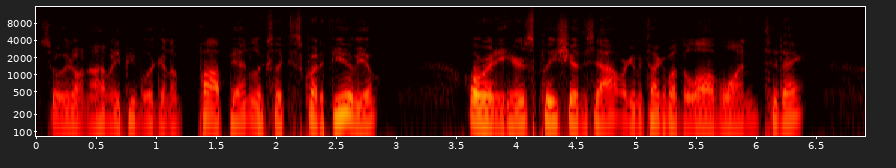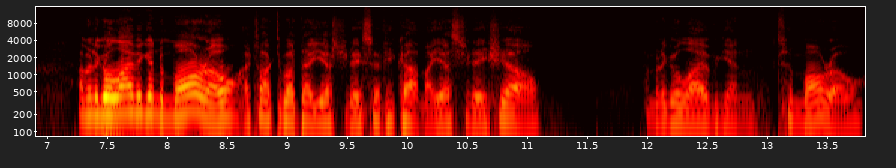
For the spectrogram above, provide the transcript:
so we don't know how many people are going to pop in. Looks like there's quite a few of you already here, so please share this out. We're going to be talking about the Law of One today. I'm going to go live again tomorrow. I talked about that yesterday, so if you caught my yesterday show, I'm going to go live again tomorrow.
